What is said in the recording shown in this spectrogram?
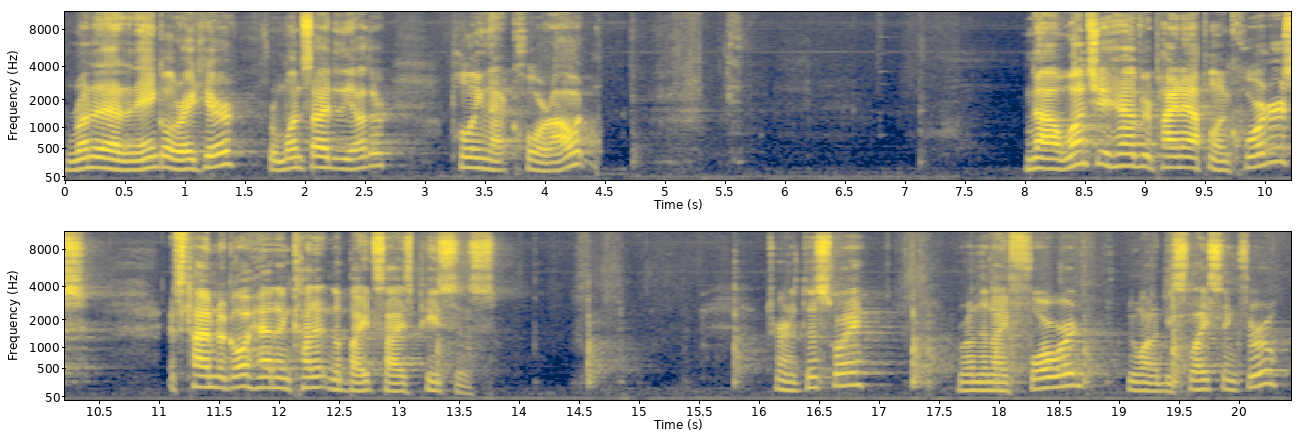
run it at an angle right here from one side to the other, pulling that core out. Now once you have your pineapple in quarters, it's time to go ahead and cut it into bite-sized pieces. Turn it this way, run the knife forward. We want to be slicing through.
